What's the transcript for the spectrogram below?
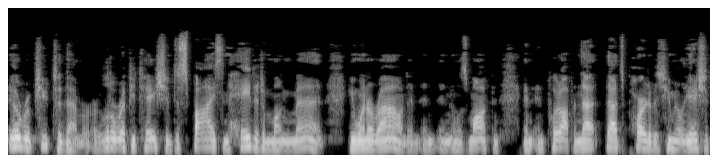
ill repute to them or, or, little reputation, despised and hated among men. He went around and, and, and was mocked and, and, and put off. And that, that's part of his humiliation,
